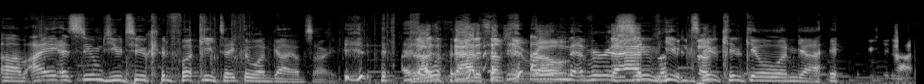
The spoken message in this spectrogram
My god. Um, I assumed you two could fucking take the one guy. I'm sorry. That was a bad assumption, bro. I will never Bad assume you two assumption. can kill one guy. We cannot.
